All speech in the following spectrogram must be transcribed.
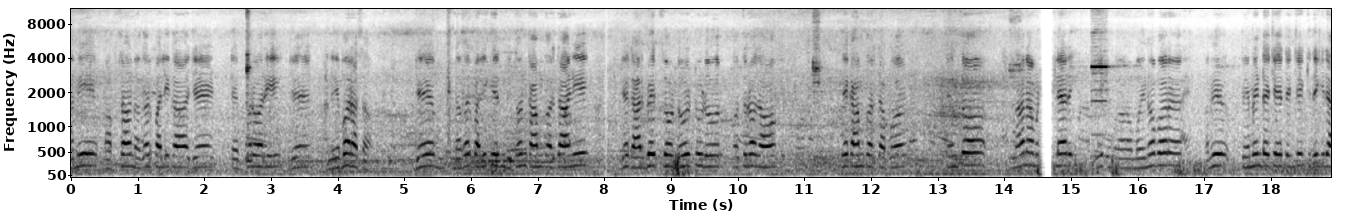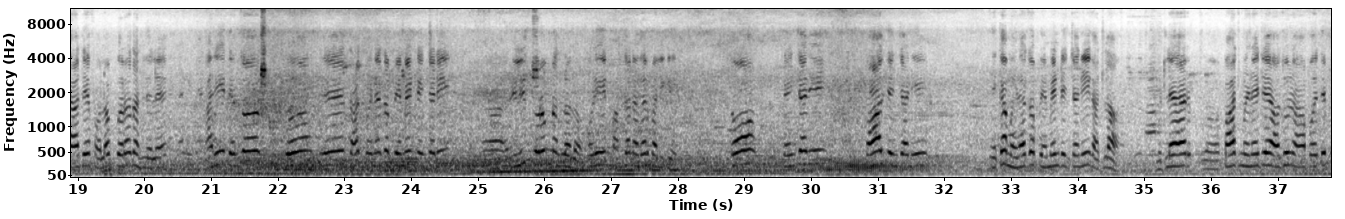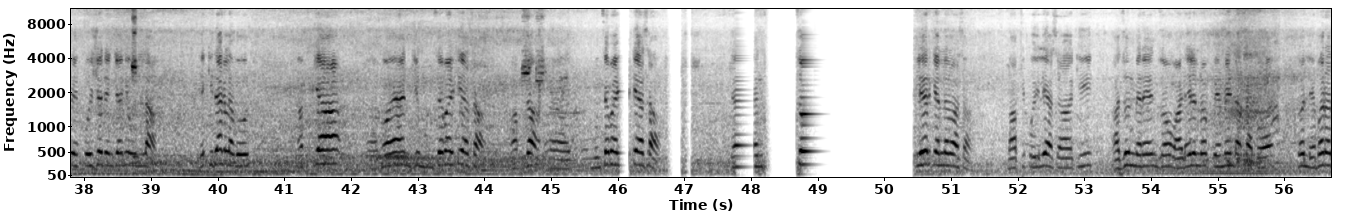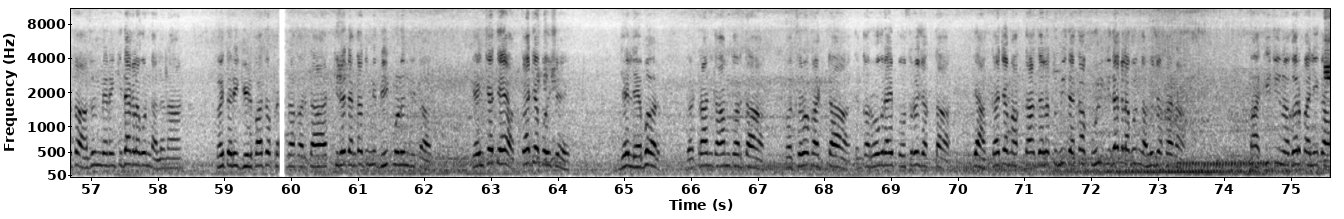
आमी म्हापसा नगरपालिका जे टेंपररी जे लेबर आसा जे नगरपालिकेन भितून काम करता आनी जे गार्बेजचो डोर टू डोर कचरो जावं ते काम करता पळय तेंचो ना ना म्हटल्यार एक अ, म्हयनोभर आमी पेमेंटाचे तेंचे कितें कितें आहा ते फॉलोअप करत आसलेले आनी तेंचो जो ते सात म्हयन्याचो पेमेंट तेंच्यांनी रिलीज करूंक नासलेलो कोणी म्हापसा नगरपालिकेन तो तेंच्यांनी काल तेंच्यांनी एका म्हयन्याचो पेमेंट तेंच्यांनी घातला. म्हटल्यार पांच म्हयन्याचे अजून आहा पळय ते पयशे तेंच्यांनी उरला. हे कित्याक लागून? अख्ख्या अ, गोंयान जी म्युन्सिपाल्टी आसा म्हापसा म्युन्सिपाल्टी आसा तेंचो क्लियर केल्लेलो आसा बाकी पयलीं आसा की अजून मेरेन जो वाडयलेलो पेमेंट आसा पळय तो लेबराचो अजून मेरेन कित्याक लागून घालना? खंय तरी गिळपाचो प्रयत्न करतात कितें तांकां तुमी भीक म्हणून दितात. तेंचे ते हक्काचे पयशे जे लेबर गटरान काम करता कचरो काडटा तांकां रोगराई पसरू शकता ते हक्काचे मागतात जाल्यार तुमी ताका फूल कित्याक लागून घालूं शकना बाकीची नगरपालिका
